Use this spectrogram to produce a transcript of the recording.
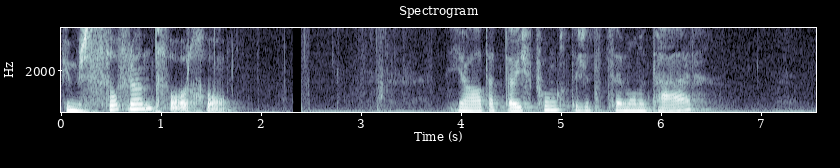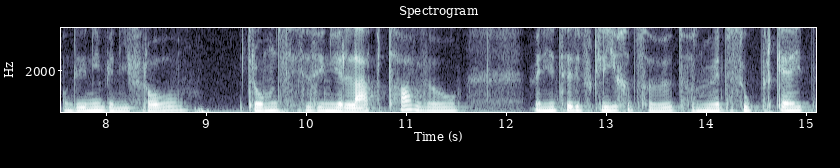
Bin mir so fremd vorgekommen. Ja, der Tiefpunkt ist jetzt zwei Monate her. Und irgendwie bin ich froh darum, dass ich das irgendwie erlebt habe, weil wenn ich jetzt wieder vergleiche zu heute, was mir wieder super geht,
